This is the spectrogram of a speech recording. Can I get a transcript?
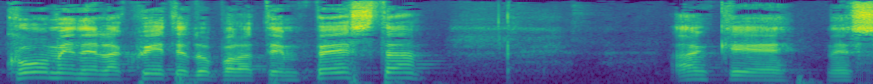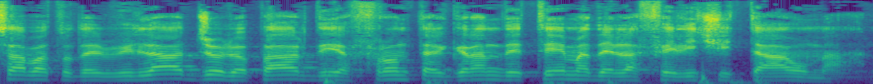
Come nella quiete dopo la tempesta, anche nel sabato del villaggio Leopardi affronta il grande tema della felicità umana.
